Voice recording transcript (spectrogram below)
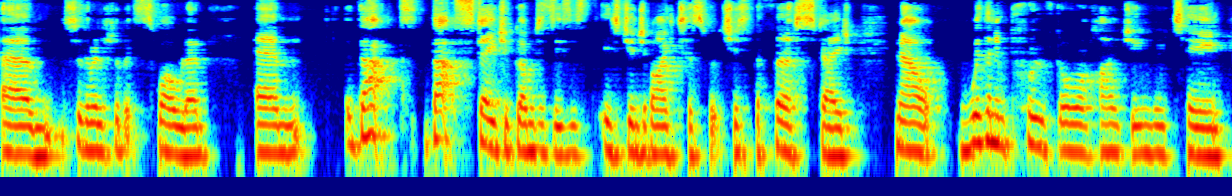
um, so they're a little bit swollen. Um, that that stage of gum disease is, is, gingivitis, which is the first stage. Now, with an improved oral hygiene routine,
